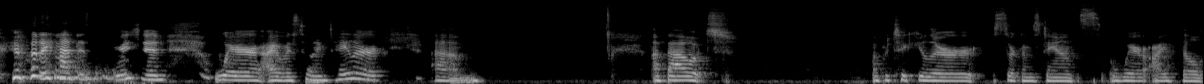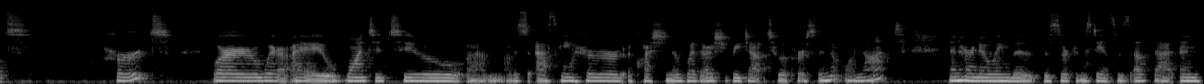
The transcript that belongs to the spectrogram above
but I had this situation where I was telling Taylor um, about a particular circumstance where I felt hurt or where I wanted to, um, I was asking her a question of whether I should reach out to a person or not, and her knowing the the circumstances of that. And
